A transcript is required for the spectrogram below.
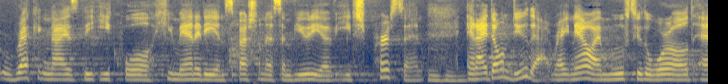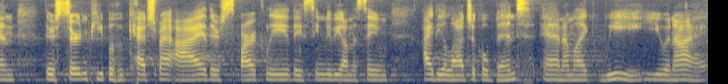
recognize the equal humanity and specialness and beauty of each person. Mm-hmm. And I don't do that. Right now, I move through the world, and there's certain people who catch my eye. They're sparkly. They seem to be on the same ideological bent. And I'm like, we, you and I,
